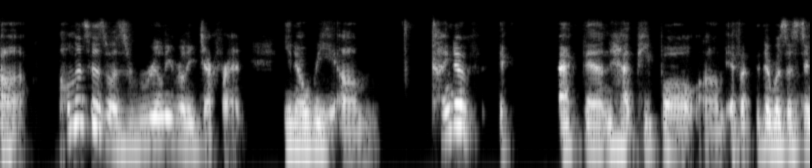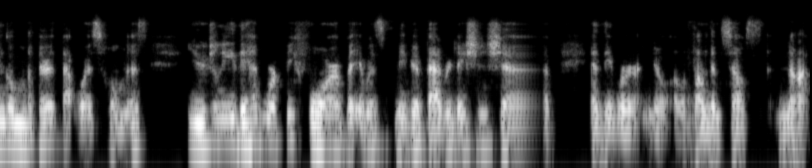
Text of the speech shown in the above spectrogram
uh, homelessness was really, really different. You know, we um, kind of back then had people, um, if there was a single mother that was homeless, usually they had worked before, but it was maybe a bad relationship and they were, you know, uh, found themselves not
